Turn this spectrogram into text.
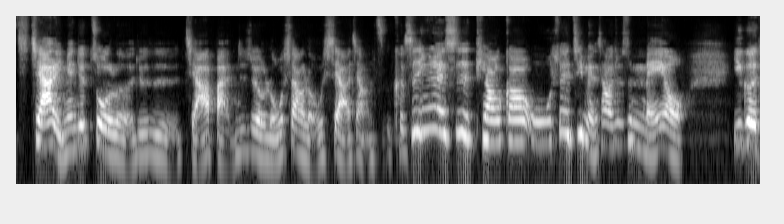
家里面就做了就是甲板，就是有楼上楼下这样子。可是因为是挑高屋，所以基本上就是没有一个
